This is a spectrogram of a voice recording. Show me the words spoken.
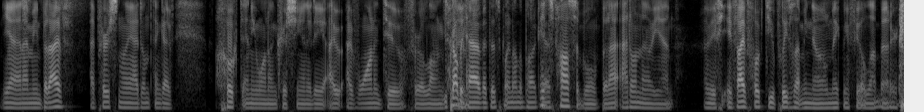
Yeah, and I mean, but I've I personally I don't think I've hooked anyone on Christianity. I I've wanted to for a long You time. probably have at this point on the podcast. It's possible, but I, I don't know yet. I mean, if if I've hooked you, please let me know. It'll make me feel a lot better.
